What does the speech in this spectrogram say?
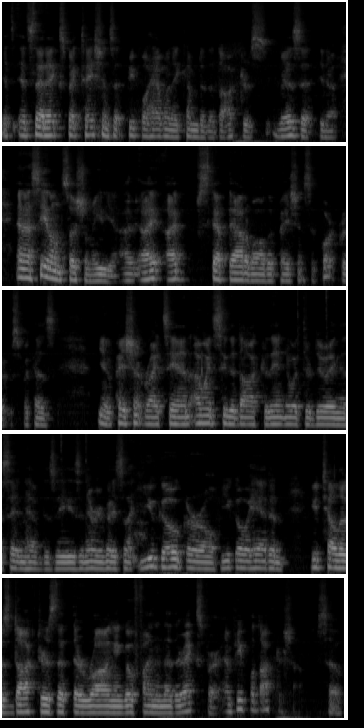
it's it's that expectations that people have when they come to the doctor's visit, you know. And I see it on social media. I I, I stepped out of all the patient support groups because you know, patient writes in, I went to see the doctor. They didn't know what they're doing. They said they didn't have disease. And everybody's like, you go, girl. You go ahead and you tell those doctors that they're wrong and go find another expert. And people doctor shop. So,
